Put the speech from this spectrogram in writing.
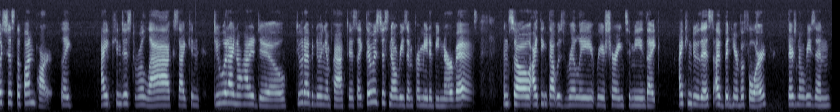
it's just the fun part. Like, I can just relax. I can do what I know how to do, do what I've been doing in practice. Like, there was just no reason for me to be nervous. And so I think that was really reassuring to me. Like, I can do this. I've been here before. There's no reason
